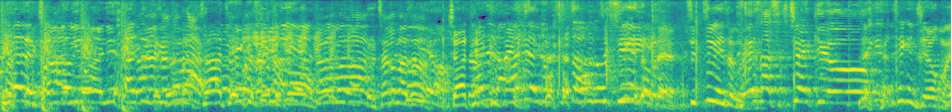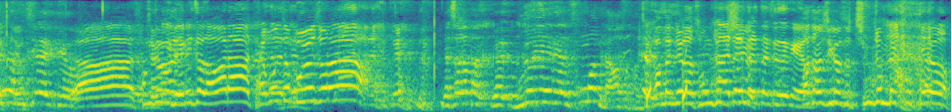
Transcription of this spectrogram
미안해 감정이 아니 자 take 잠깐만, 잠깐만. 자 take 아니 아니야 이거 진짜 집중해서 그래 집중해서 그래 대사 직지할게요. 책임, 책임지라고 말게요 직지할게요. 아 성종이 매니저 나와라 대본 좀 보여줘라. 야 잠깐만. 야 우연에 대한 속마음이 나와서. 잠깐만요, 성종 아, 씨. 네, 네, 네, 죄송해요. 화장실 가서 침 좀 뱉고 올게요.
